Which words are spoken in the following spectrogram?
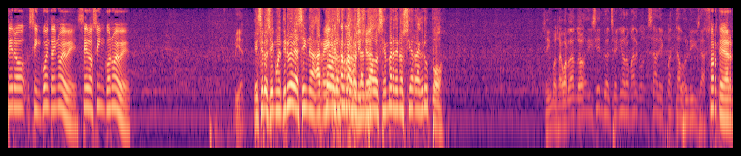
Cero cincuenta y nueve, cero cinco nueve. Bien. El 059 asigna a todos los números resaltados en verde, no cierra grupo. Seguimos aguardando. Estaba diciendo el señor Omar González cuántas bolillas. Sortear.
